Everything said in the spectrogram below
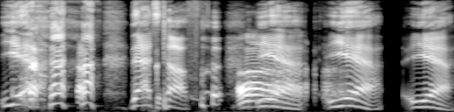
Yeah. that's tough. Uh, yeah. Yeah. Yeah.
